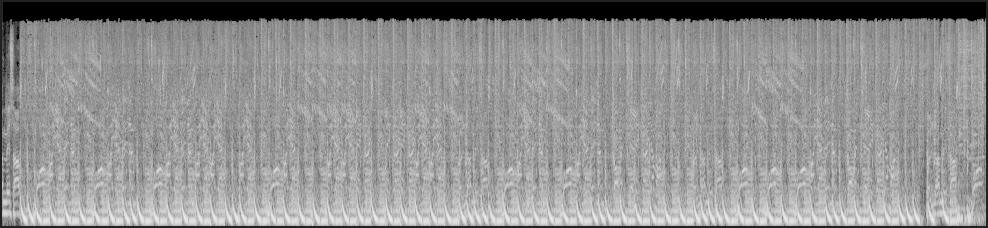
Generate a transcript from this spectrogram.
and mess up. More I am a.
